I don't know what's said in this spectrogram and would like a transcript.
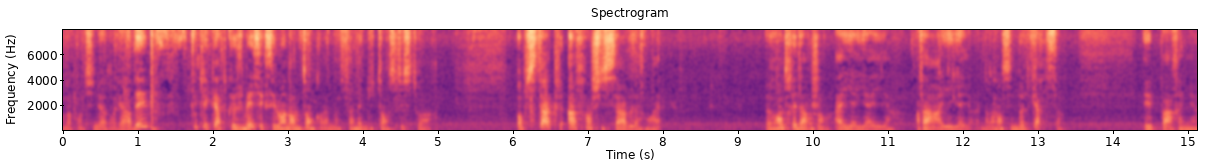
On va continuer à regarder. Toutes les cartes que je mets, c'est que c'est loin dans le temps quand même. Hein. Ça va mettre du temps, cette histoire. Obstacle infranchissable, ouais. Rentrée d'argent, aïe aïe aïe. Enfin, aïe aïe aïe. Normalement, c'est une bonne carte, ça. Épargne.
